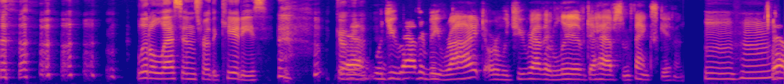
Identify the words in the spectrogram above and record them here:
Little lessons for the kiddies. go Yeah. ahead. Would you rather be right or would you rather live to have some Thanksgiving? Mm-hmm. Yeah.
